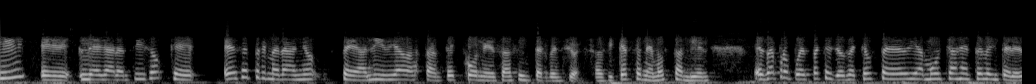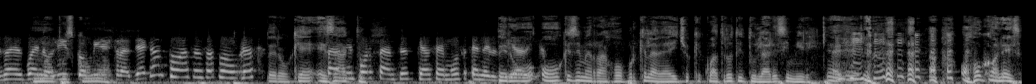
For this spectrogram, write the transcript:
y eh, le garantizo que ese primer año se alivia bastante con esas intervenciones. Así que tenemos también esa propuesta que yo sé que a usted y a mucha gente le interesa es, bueno, pues, listo, mientras llegan todas esas obras pero que, tan importantes que hacemos en el pero, día Pero ojo que se me rajó porque le había dicho que cuatro titulares y mire. ojo con eso.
